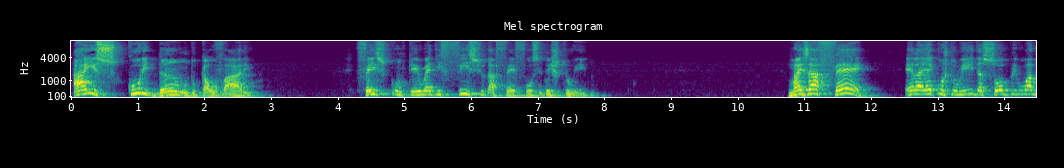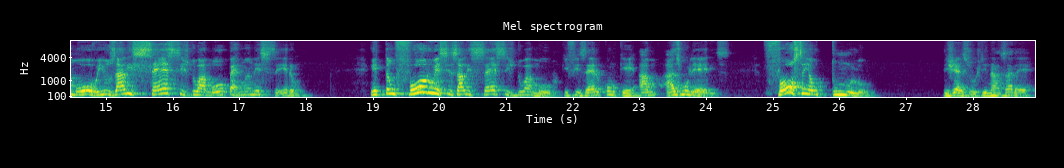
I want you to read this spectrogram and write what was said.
A escuridão do Calvário fez com que o edifício da fé fosse destruído. Mas a fé, ela é construída sobre o amor e os alicerces do amor permaneceram. Então foram esses alicerces do amor que fizeram com que a, as mulheres fossem ao túmulo de Jesus de Nazaré.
